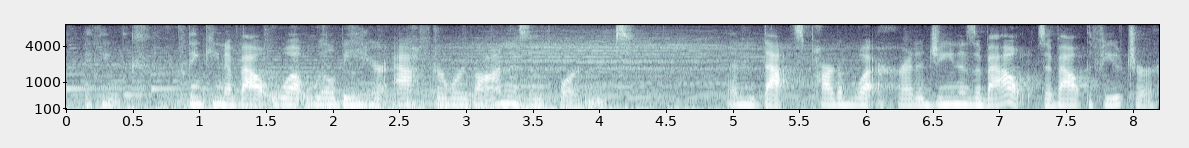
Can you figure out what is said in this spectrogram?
I think thinking about what will be here after we're gone is important. And that's part of what Heredigene is about. It's about the future.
